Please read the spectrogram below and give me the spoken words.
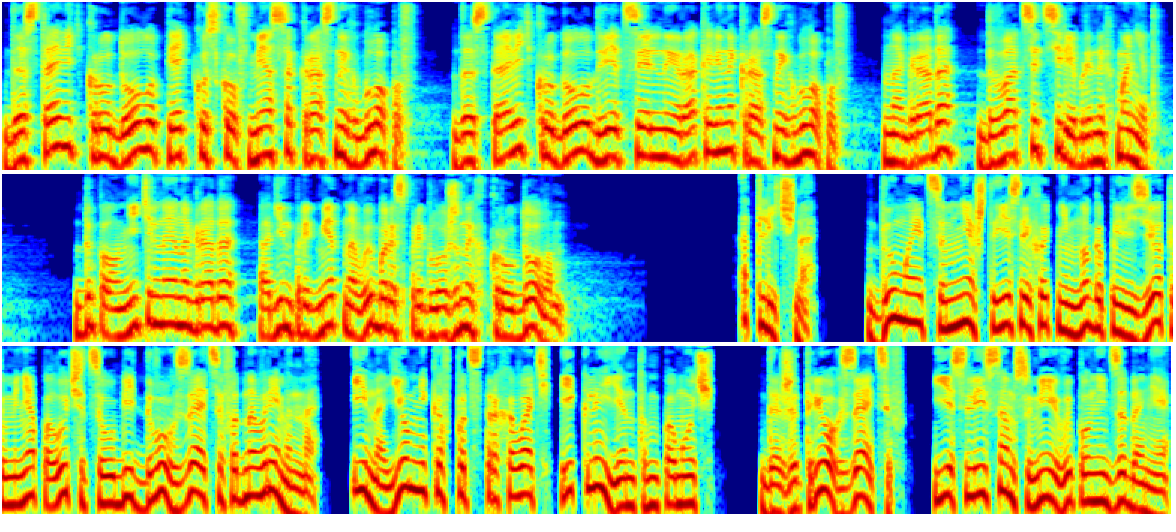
Доставить к Рудолу пять кусков мяса красных блопов. Доставить к Рудолу две цельные раковины красных блопов. Награда 20 серебряных монет. Дополнительная награда один предмет на выбор из предложенных Крудолом. Отлично. Думается мне, что если хоть немного повезет, у меня получится убить двух зайцев одновременно. И наемников подстраховать, и клиентам помочь. Даже трех зайцев, если и сам сумею выполнить задание.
